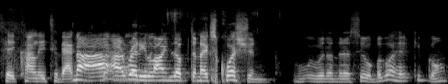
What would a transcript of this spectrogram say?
take kindly to that. No, nah, I already lined up the next question with Andre Silva, but go ahead, keep going.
